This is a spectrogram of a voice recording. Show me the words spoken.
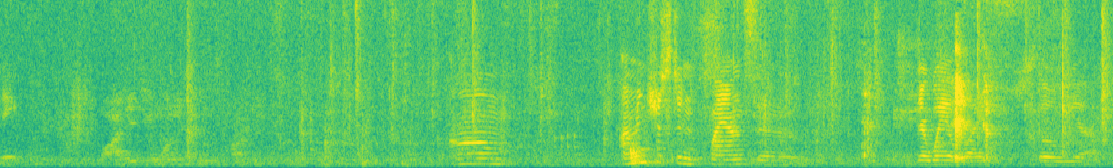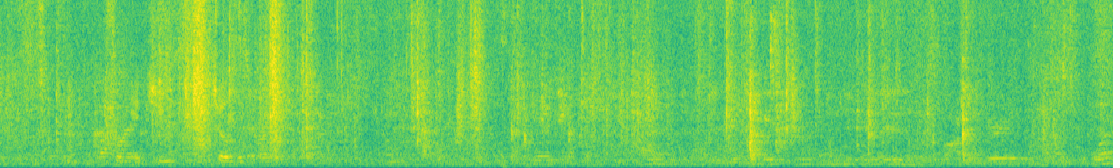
Nate. Why did you want to do this project? Um, I'm interested in plants and their way of life, so yeah, that's why I choose chose this project. What?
